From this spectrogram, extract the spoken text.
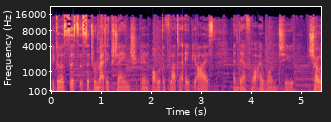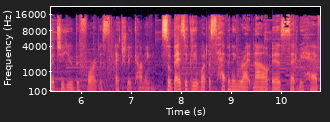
because this is a dramatic change in all the Flutter APIs and therefore I want to show it to you before it is actually coming. So basically what is happening right now is that we have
